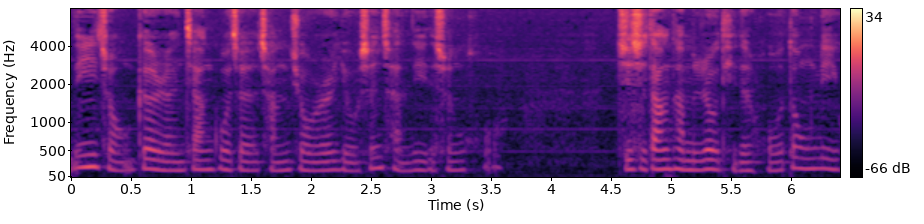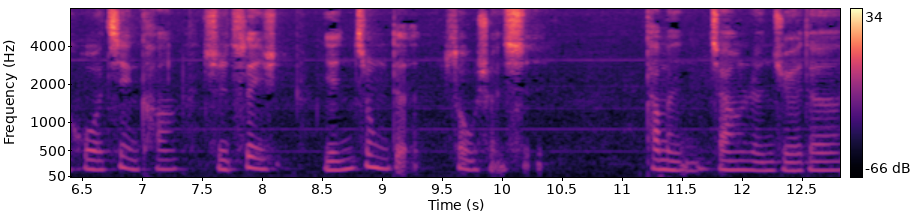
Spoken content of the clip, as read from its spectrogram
另一种个人将过着长久而有生产力的生活，即使当他们肉体的活动力或健康是最严重的受损时，他们将仍觉得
